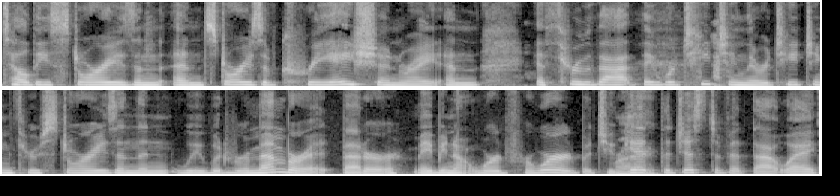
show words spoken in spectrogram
tell these stories and, and stories of creation, right? And through that, they were teaching. They were teaching through stories and then we would remember it better. Maybe not word for word, but you Right. get the gist of it that way.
